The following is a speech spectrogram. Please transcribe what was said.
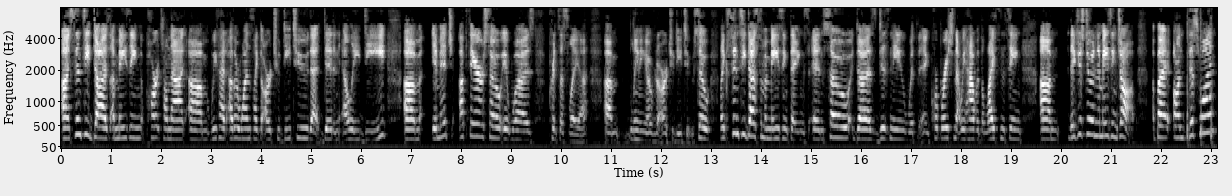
Uh, Scentsy does amazing parts on that. Um, we've had other ones like the R2D2 that did an LED um, image up there, so it was Princess Leia um, leaning over to R2D2. So, like, Scentsy does some amazing things, and so does Disney with the incorporation that we have with the licensing. Um, they just do an amazing job. But on this one,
